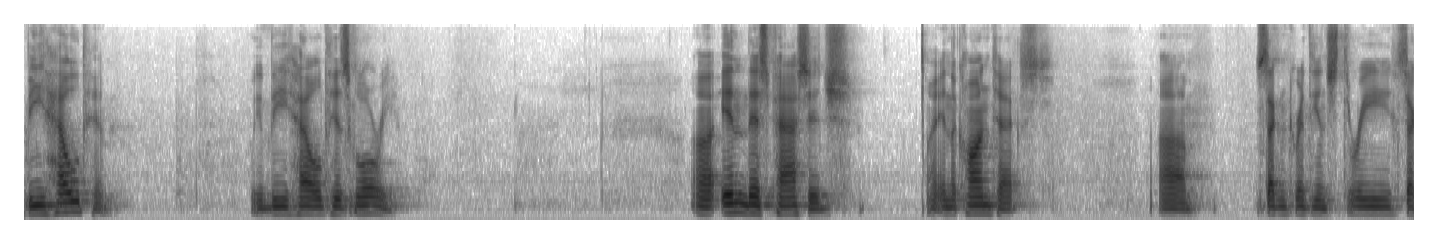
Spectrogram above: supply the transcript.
beheld him. We beheld his glory. Uh, in this passage, uh, in the context, um, 2 Corinthians 3, 2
